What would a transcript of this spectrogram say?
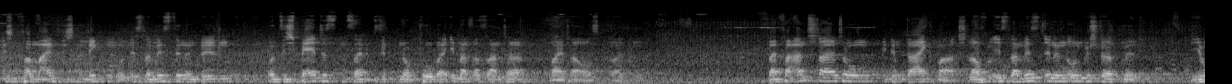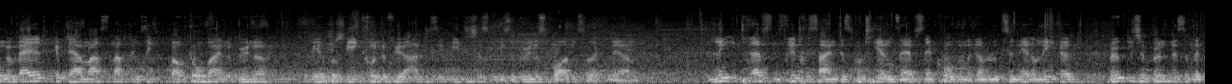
zwischen vermeintlichen Linken und Islamistinnen bilden und sich spätestens seit dem 7. Oktober immer rasanter weiter ausbreiten. Bei Veranstaltungen wie dem Dijkmarsch laufen Islamistinnen ungestört mit. Die junge Welt gibt der Hamas nach dem 7. Oktober eine Bühne, um ihre Beweggründe für antisemitisches und misogynes Morden zu erklären. In linken Treffs in Friedrichshain diskutieren selbst erkorene revolutionäre Linke mögliche Bündnisse mit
